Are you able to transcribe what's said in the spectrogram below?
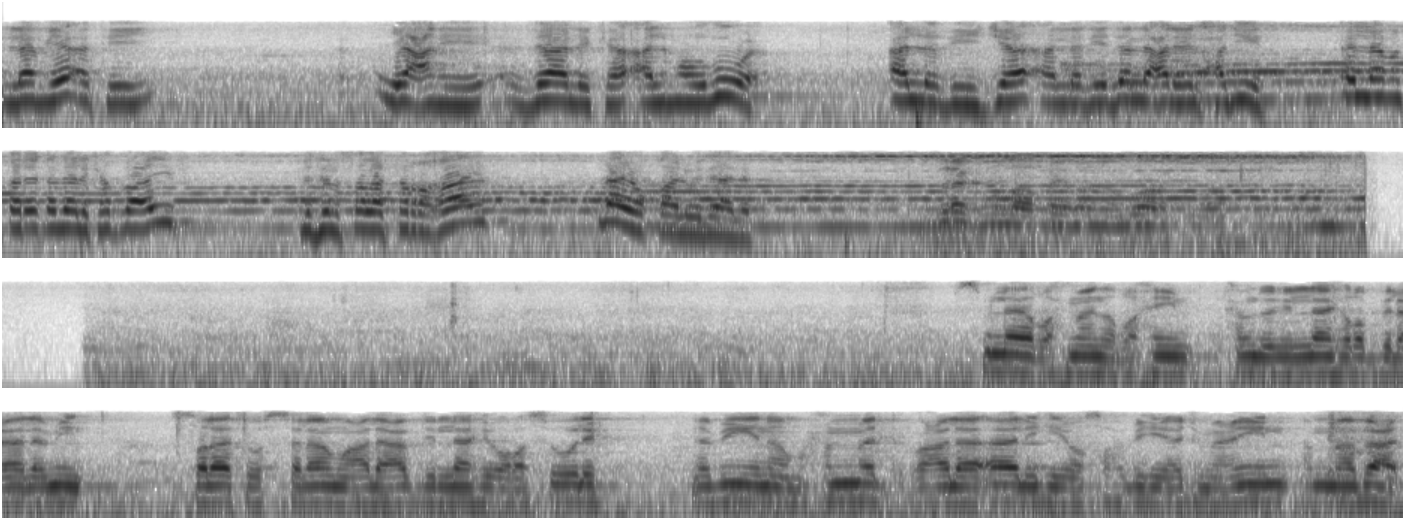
لم يأتي يعني ذلك الموضوع الذي جاء الذي دل عليه الحديث. إلا من طريق ذلك الضعيف مثل صلاة الرغائب لا يقال ذلك. جزاكم الله خيرا. وبارك الله بسم الله الرحمن الرحيم. الحمد لله رب العالمين. الصلاة والسلام على عبد الله ورسوله نبينا محمد وعلى آله وصحبه أجمعين. أما بعد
